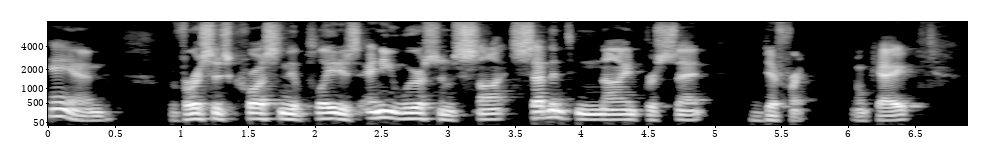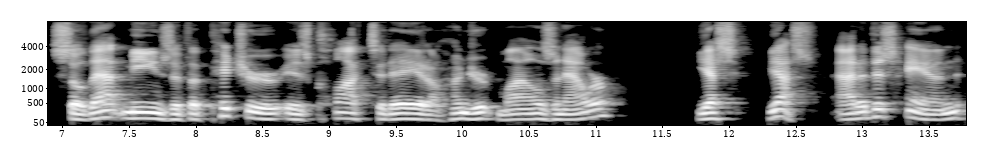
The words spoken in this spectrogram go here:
hand versus crossing the plate is anywhere from seven to nine percent different. Okay. So that means if a pitcher is clocked today at 100 miles an hour, yes, yes, out of his hand,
